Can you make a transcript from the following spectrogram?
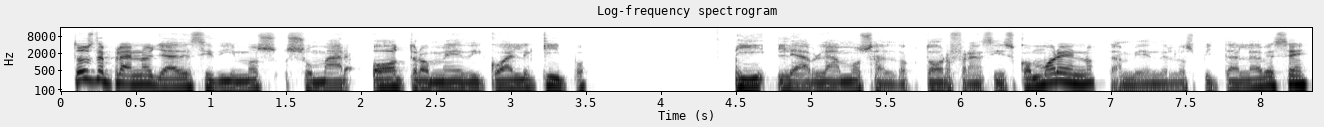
Entonces de plano ya decidimos sumar otro médico al equipo y le hablamos al doctor Francisco Moreno, también del Hospital ABC,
